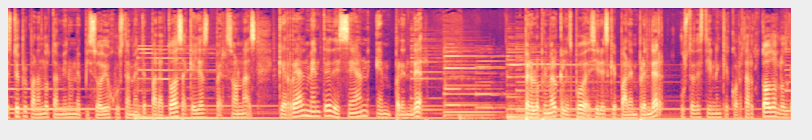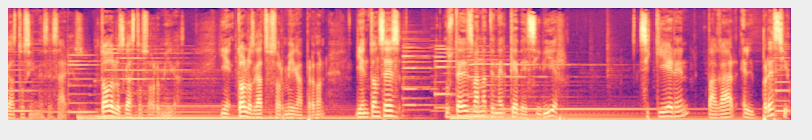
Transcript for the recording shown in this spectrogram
estoy preparando también un episodio justamente para todas aquellas personas que realmente desean emprender. Pero lo primero que les puedo decir es que para emprender, ustedes tienen que cortar todos los gastos innecesarios. Todos los gastos hormigas. Y, todos los gastos hormiga, perdón. Y entonces ustedes van a tener que decidir si quieren pagar el precio.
